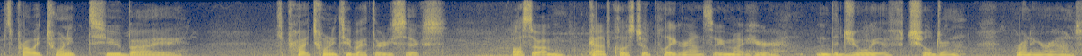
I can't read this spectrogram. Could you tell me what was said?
it's probably 22 by, it's probably 22 by 36. Also, I'm kind of close to a playground, so you might hear the joy of children running around.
